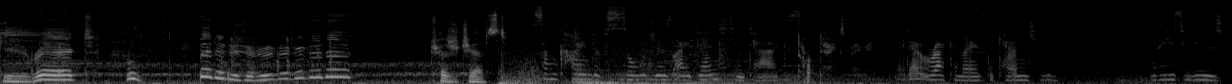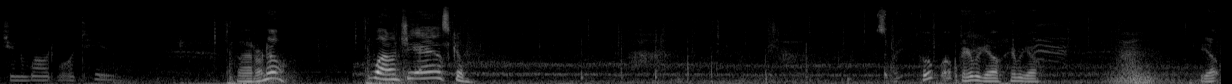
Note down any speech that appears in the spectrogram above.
Get wrecked. Ooh. Treasure chest. Some kind of soldier's identity tags. Don't recognize the kanji. Were these used during World War II? I don't know. Why don't you ask him? Oh, oh, here we go. Here we go. Yep.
